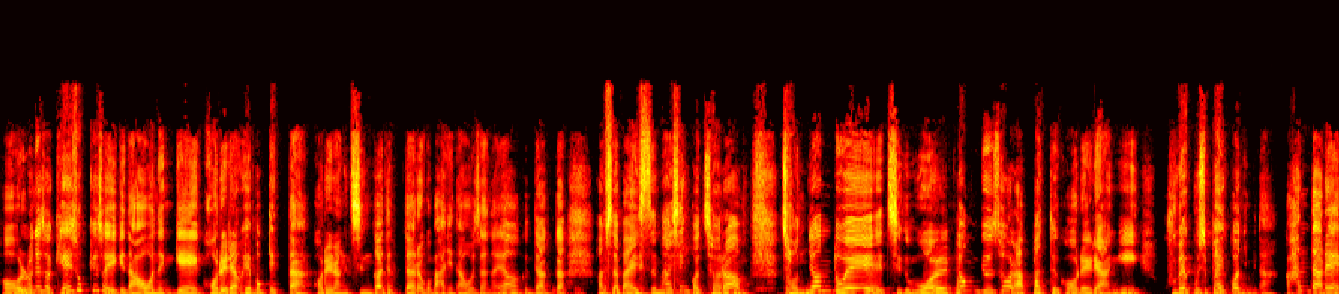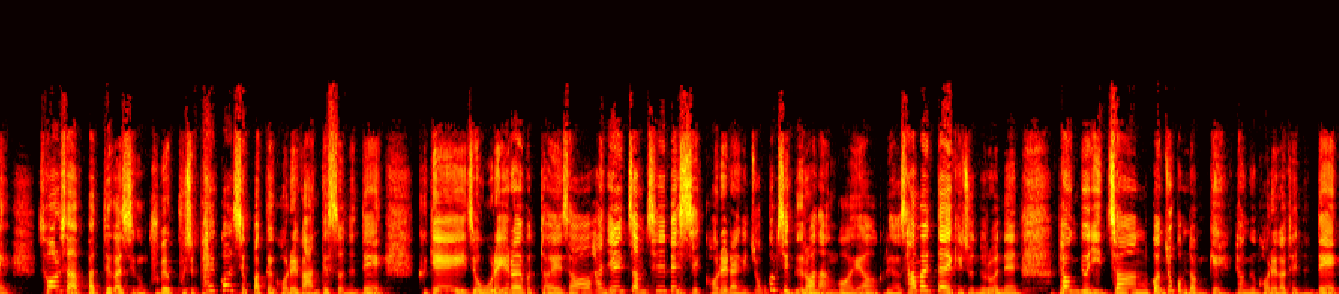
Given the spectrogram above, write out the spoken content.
어, 언론에서 계속해서 얘기 나오는 게 거래량 회복됐다, 거래량 증가됐다라고 많이 나오잖아요. 근데 아까 앞서 말씀하신 것처럼 전년도에 지금 월 평균 서울 아파트 거래량이 998건입니다. 그러니까 한 달에 서울시 아파트가 지금 998건씩밖에 거래가 안 됐었는데 그게 이제 올해 1월부터 해서 한 1.7배씩 거래량이 조금씩 늘어난 거예요. 그래서 3월달 기준으로는 평균 2,000건 조금 넘게 평균 거래가 됐는데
